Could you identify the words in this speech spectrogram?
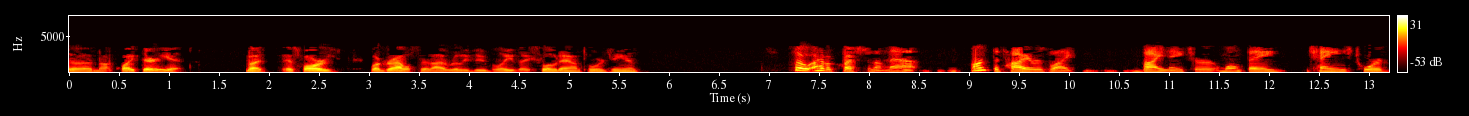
uh, not quite there yet. But as far as what Gravel said, I really do believe they slow down towards the end. So I have a question on that. Aren't the tires like by nature, won't they change toward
